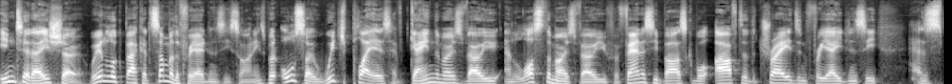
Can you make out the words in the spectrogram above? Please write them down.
In today's show, we're going to look back at some of the free agency signings, but also which players have gained the most value and lost the most value for fantasy basketball after the trades and free agency has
